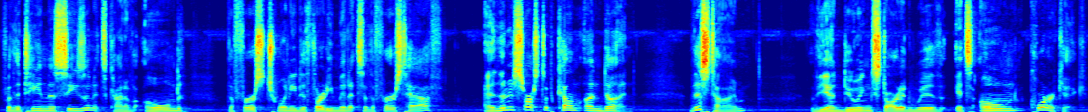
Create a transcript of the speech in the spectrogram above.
for the team this season. It's kind of owned the first 20 to 30 minutes of the first half, and then it starts to become undone. This time, the undoing started with its own corner kick.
